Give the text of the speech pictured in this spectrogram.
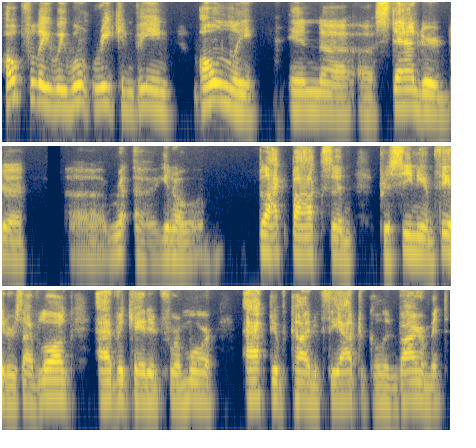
Hopefully, we won't reconvene only in uh, standard, uh, uh, uh, you know, black box and proscenium theaters. I've long advocated for a more active kind of theatrical environment.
